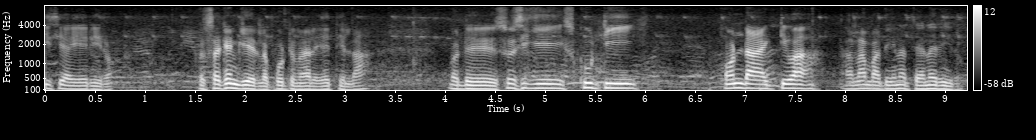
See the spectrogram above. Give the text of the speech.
ஈஸியாக ஏறிடும் இப்போ செகண்ட் கியரில் போட்டு மேலே ஏற்றிடலாம் பட்டு சுசுகி ஸ்கூட்டி ஹோண்டா ஆக்டிவா அதெல்லாம் பார்த்தீங்கன்னா திணறிடும்.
